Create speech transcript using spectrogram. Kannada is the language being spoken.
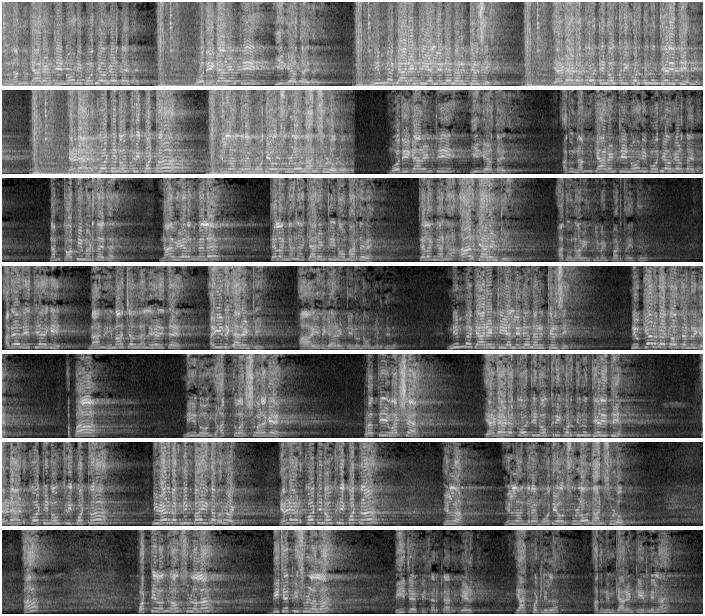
ಅದು ನಮ್ಮ ಗ್ಯಾರಂಟಿ ನೋಡಿ ಮೋದಿ ಅವ್ರು ಹೇಳ್ತಾ ಇದ್ದಾರೆ. ಮೋದಿ ಗ್ಯಾರಂಟಿ ಈಗ ಹೇಳ್ತಾ ಇದ್ದಾರೆ. ನಿಮ್ಮ ಗ್ಯಾರಂಟಿ ಎಲ್ಲಿದೆ ನನಗೆ ತಿಳಿಸಿ. ಎರಡೆರಡು ಕೋಟಿ ನೌಕರಿ ಕೊಡ್ತೀನಿ ಅಂತ ಹೇಳಿದ್ದೀಯ. ಎರಡೆರಡು ಕೋಟಿ ನೌಕರಿ ಕೊಟ್ರ ಇಲ್ಲ ಅಂದ್ರೆ ಮೋದಿ ಅವ್ರು ಸುಳ್ಳು, ನಾನು ಸುಳ್ಳು? ಮೋದಿ ಗ್ಯಾರಂಟಿ ಈಗ ಹೇಳ್ತಾ ಇದ್ರಿ ಅದು ನಮ್ಮ ಗ್ಯಾರಂಟಿ ನೋಡಿ ಮೋದಿ ಅವ್ರು ಹೇಳ್ತಾ ಇದ್ದಾರೆ. ನಮ್ ಕಾಪಿ ಮಾಡ್ತಾ ಇದ್ದಾರೆ. ನಾವು ಹೇಳಿದ ಮೇಲೆ ತೆಲಂಗಾಣ ಗ್ಯಾರಂಟಿ ನಾವು ಮಾಡ್ದೇವೆ. ತೆಲಂಗಾಣ ಆರ್ ಗ್ಯಾರಂಟಿ ಅದು ನಾವು ಇಂಪ್ಲಿಮೆಂಟ್ ಮಾಡ್ತಾ ಇದ್ದೇವೆ. ಅದೇ ರೀತಿಯಾಗಿ ನಾನು ಹಿಮಾಚಲ್ನಲ್ಲಿ ಹೇಳಿದ್ದೆ, ಐದು ಗ್ಯಾರಂಟಿ. ಆ ಐದು ಗ್ಯಾರಂಟಿನೂ ನಾವು ನಡೆದಿದೆ. ನಿಮ್ಮ ಗ್ಯಾರಂಟಿ ಎಲ್ಲಿದೆ ನನಗೆ ತಿಳಿಸಿ. ನೀವು ಕೇಳಬೇಕು ಅವ್ರ ಜನರಿಗೆ. ಅಪ್ಪ ನೀನು ಹತ್ತು ವರ್ಷ ಒಳಗೆ ಪ್ರತಿ ವರ್ಷ ಎರಡೆರಡು ಕೋಟಿ ನೌಕರಿ ಕೊಡ್ತೀನಿ ಅಂತ ಹೇಳಿದ್ದೀಯ. ಎರಡೆರಡು ಕೋಟಿ ನೌಕರಿ ಕೊಟ್ರ ನೀವು ಹೇಳ್ಬೇಕು ನಿಮ್ಮ ಬಾಯಿಂದ ಬರ್ಬೇಕು ಎರಡೆರಡು ಕೋಟಿ ನೌಕರಿ ಕೊಟ್ರ ಇಲ್ಲ. ಇಲ್ಲ ಅಂದ್ರೆ ಮೋದಿ ಅವರು ಸುಳ್ಳು, ನಾನು ಸುಳ್ಳು? ಆ? ಕೊಟ್ಟಿಲ್ಲ ಅಂದ್ರೆ ಅವ್ರು ಸುಳ್ಳಲ್ಲ? ಬಿಜೆಪಿ ಸುಳ್ಳಲ್ಲ. ಬಿಜೆಪಿ ಸರ್ಕಾರ ಹೇಳಿತು. ಯಾಕೆ ಕೊಡ್ಲಿಲ್ಲ? ಅದು ನಿಮ್ ಗ್ಯಾರಂಟಿ ಇರಲಿಲ್ಲ.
